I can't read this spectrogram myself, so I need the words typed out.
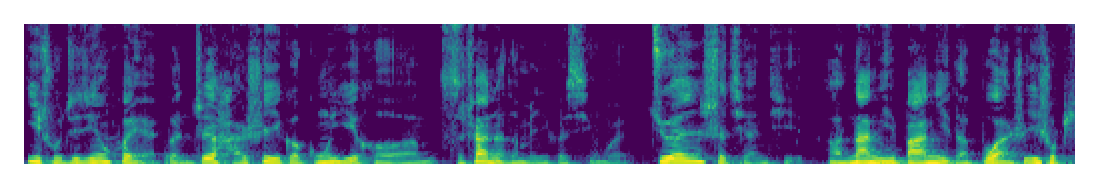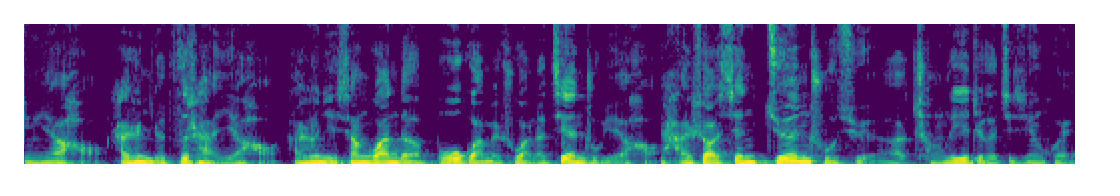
艺术基金会本质还是一个公益和慈善的这么一个行为，捐是前提啊。那你把你的不管是艺术品也好，还是你的资产也好，还是你相关的博物馆、美术馆的建筑也好，还是要先捐出去啊，成立这个基金会。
